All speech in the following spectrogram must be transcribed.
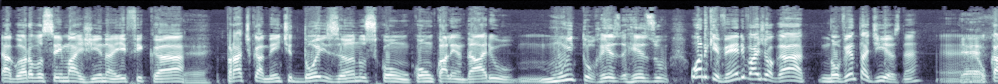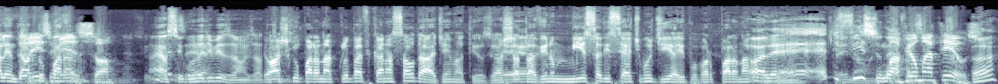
Agora você imagina aí ficar é. praticamente dois anos com, com um calendário muito resu, resu... O ano que vem ele vai jogar 90 dias, né? É, é. o calendário Três do Paraná. Só. É a segunda é. divisão, exatamente. Eu acho que o Paraná Clube vai ficar na saudade, hein, Matheus? Eu acho que já é. tá vindo missa de sétimo dia aí pro Paraná Clube. Olha, é, é difícil, não, né? Mas viu, Matheus? Hã?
